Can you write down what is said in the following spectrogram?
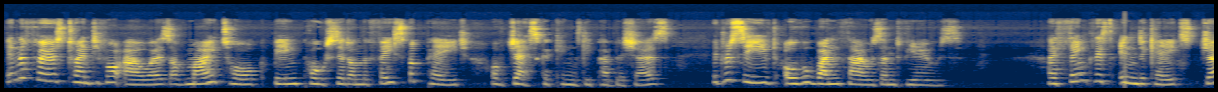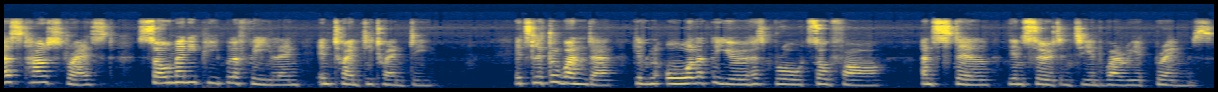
In the first 24 hours of my talk being posted on the Facebook page of Jessica Kingsley Publishers, it received over 1,000 views. I think this indicates just how stressed so many people are feeling in 2020. It's little wonder, given all that the year has brought so far, and still the uncertainty and worry it brings.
